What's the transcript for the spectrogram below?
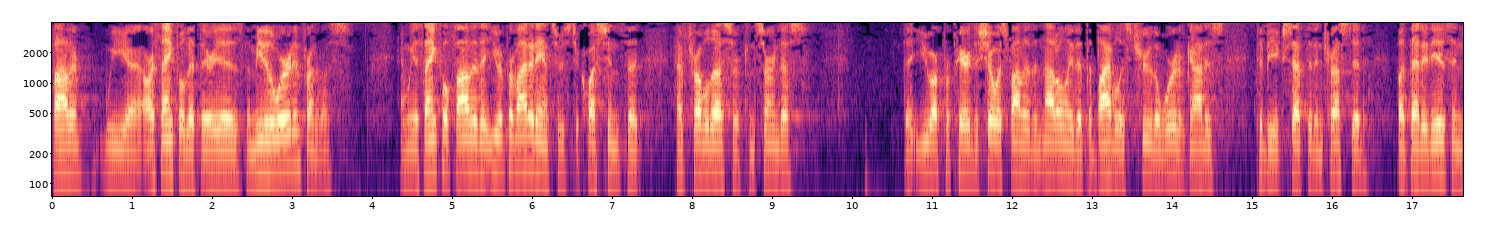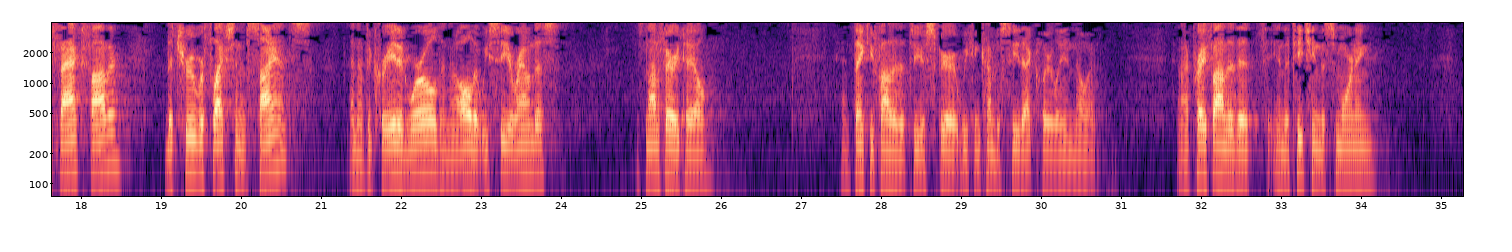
Father, we uh, are thankful that there is the meat of the Word in front of us. And we are thankful, Father, that you have provided answers to questions that have troubled us or concerned us. That you are prepared to show us, Father, that not only that the Bible is true, the Word of God is to be accepted and trusted, but that it is, in fact, Father, the true reflection of science and of the created world and all that we see around us. It's not a fairy tale. And thank you, Father, that through your Spirit we can come to see that clearly and know it. And I pray, Father, that in the teaching this morning,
